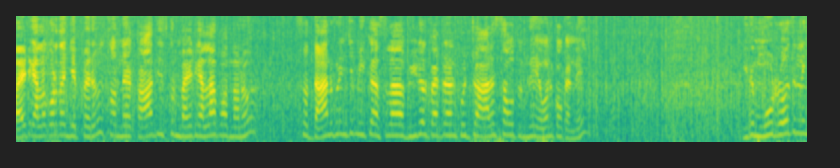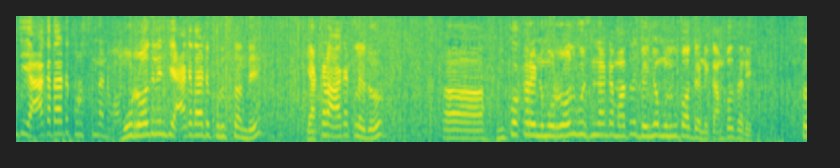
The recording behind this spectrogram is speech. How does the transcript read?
బయటకు వెళ్ళకూడదని చెప్పారు. సో నేను కార్ తీసుకుని బయటకు వెళ్ళకపోతున్నాను సో దాని గురించి మీకు అసలు వీడియోలు పెట్టడానికి కొంచెం ఆలస్యం అవుతుంది. ఏమనుకోకండి. ఇది మూడు రోజుల నుంచి ఏకదాటి కురుస్తుందండి మూడు రోజుల నుంచి ఏకదాటి కురుస్తుంది. ఎక్కడ ఆగట్లేదు. ఇంకొక రెండు మూడు రోజులు కూర్చుందంటే మాత్రం జంజం మునిగిపోద్దండి కంపల్సరీ. సో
